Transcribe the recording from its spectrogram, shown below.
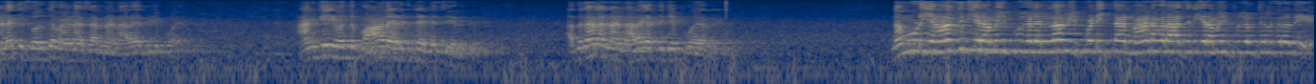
எனக்கு சொர்க்கம் வேணாம் சார். நான் நரகத்துக்கு போயேன் அங்கேயும் வந்து பாடம் எடுத்துட்டு என்ன செய்யறது? அதனால நான் நரகத்துக்கே போயிடுறேன். நம்முடைய ஆசிரியர் அமைப்புகள் எல்லாம் இப்படித்தான் மாணவர் ஆசிரியர் அமைப்புகள் சொல்கிறது.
